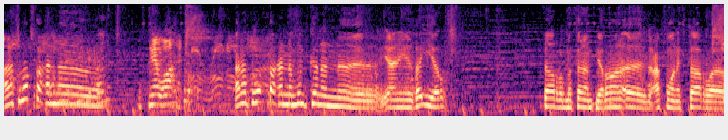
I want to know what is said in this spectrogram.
أنا أتوقع إن اثنين واحد. أنا أتوقع انه ممكن إن يعني يغير. اختار مثلا Piranha آه، عفوا اختار آه،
